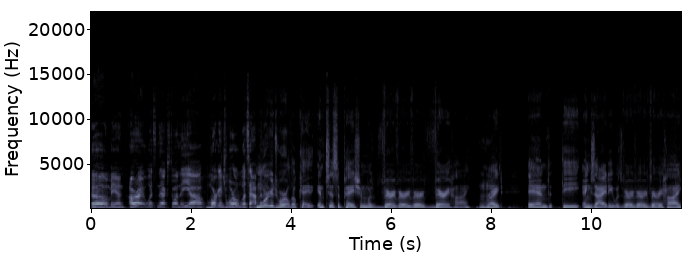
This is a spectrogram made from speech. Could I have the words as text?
Oh man! All right, what's next on the uh, mortgage world? What's happening? Mortgage world. Okay. Anticipation was very, very, very, very high, Mm-hmm. right? And the anxiety was very, very, very high.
